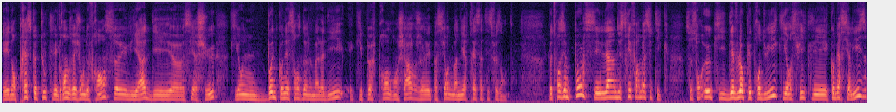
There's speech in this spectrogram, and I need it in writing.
Et dans presque toutes les grandes régions de France, il y a des euh, CHU qui ont une bonne connaissance de la maladie et qui peuvent prendre en charge les patients de manière très satisfaisante. Le troisième pôle, c'est l'industrie pharmaceutique. Ce sont eux qui développent les produits, qui ensuite les commercialisent.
